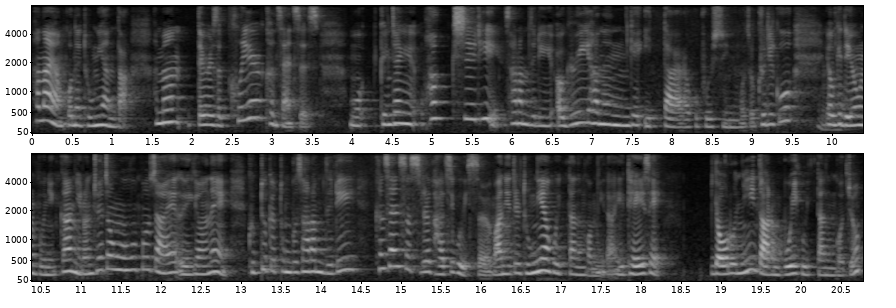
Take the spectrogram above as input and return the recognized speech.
하나의 안건에 동의한다 하면 there is a clear consensus. 뭐 굉장히 확실히 사람들이 agree하는 게 있다라고 볼 수 있는 거죠. 그리고 여기 내용을 보니까 이런 최정우 후보자의 의견에 국토교통부 사람들이 컨센서스를 가지고 있어요. 많이들 동의하고 있다는 겁니다. 이 대세 여론이 나름 모이고 있다는 거죠.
